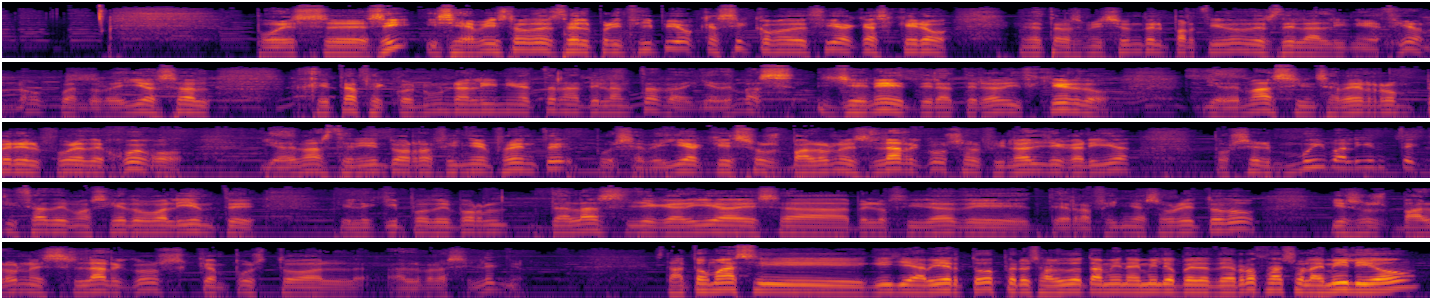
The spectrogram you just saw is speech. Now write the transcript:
Pues eh, sí, y se ha visto desde el principio, casi como decía Casquero en la transmisión del partido, desde la alineación, ¿no? Cuando veías al Getafe con una línea tan adelantada y además Gené de lateral izquierdo y además sin saber romper el fuera de juego y además teniendo a Rafinha enfrente, pues se veía que esos balones largos al final llegaría por ser muy valiente, quizá demasiado valiente. El equipo de Bordalas llegaría a esa velocidad de, de Rafinha sobre todo y esos balones largos que han puesto al, al brasileño. Está Tomás y Guille abiertos, pero saludo también a Emilio Pérez de Rozas. Hola Emilio.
